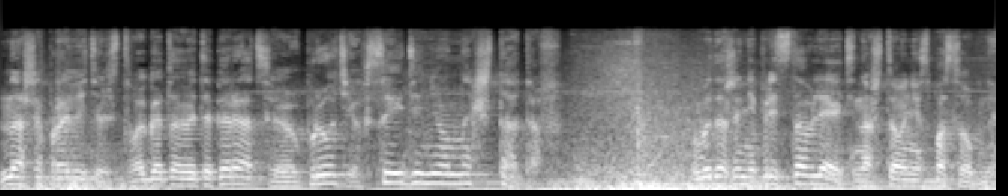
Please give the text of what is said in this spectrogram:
Наше правительство готовит операцию против Соединенных Штатов. Вы даже не представляете, на что они способны.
